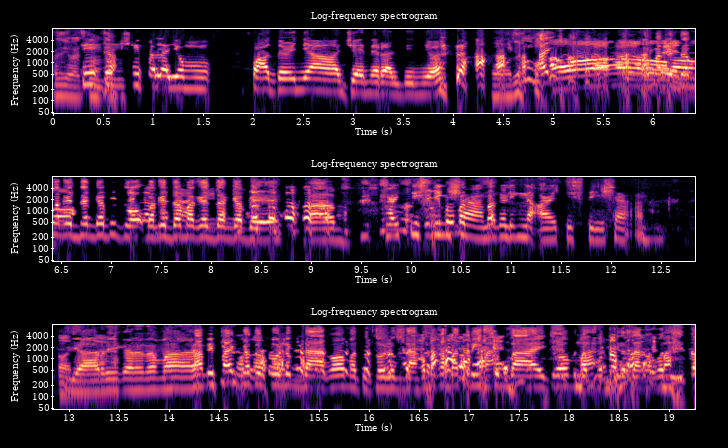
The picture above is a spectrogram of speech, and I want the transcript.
Ayun. si Tucci pala yung father niya, general din yun. Oh, Ay, Oh. magandang magandang gabi po. Magandang magandang gabi. Um, Artist din siya. ma- ma- Magaling na artist din siya. Oh, Yari ka na naman. Sabi Park, matutulog na ako. Matutulog na ako. Baka matris yung bahay ko. Ma- Napunti na lang ako dito.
